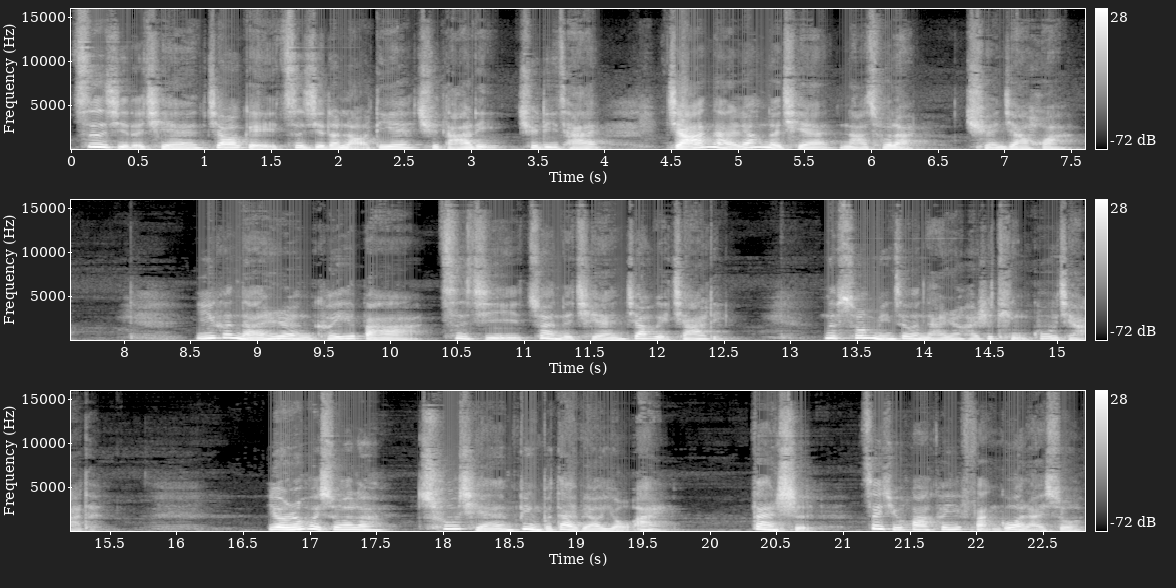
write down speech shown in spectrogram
自己的钱交给自己的老爹去打理、去理财，贾乃亮的钱拿出来全家花。一个男人可以把自己赚的钱交给家里，那说明这个男人还是挺顾家的。有人会说了，出钱并不代表有爱，但是这句话可以反过来说。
